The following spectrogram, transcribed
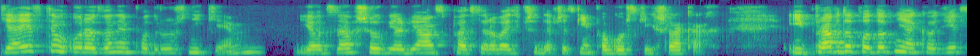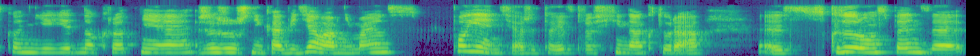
Ja jestem urodzonym podróżnikiem i od zawsze uwielbiałam spacerować przede wszystkim po górskich szlakach. I prawdopodobnie jako dziecko niejednokrotnie rzeżusznika widziałam, nie mając pojęcia, że to jest roślina, która, z którą spędzę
